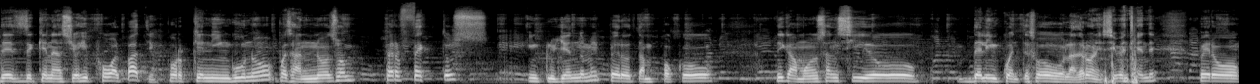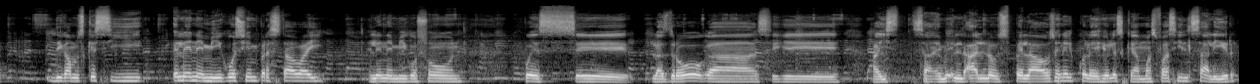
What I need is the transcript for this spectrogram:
desde que nació Hip Hop al Patio, porque ninguno, pues no son perfectos, incluyéndome, pero tampoco, digamos, han sido delincuentes o ladrones, ¿sí me entiende? Pero digamos que sí, el enemigo siempre ha estado ahí, el enemigo son pues eh, las drogas, eh, a los pelados en el colegio les queda más fácil salir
